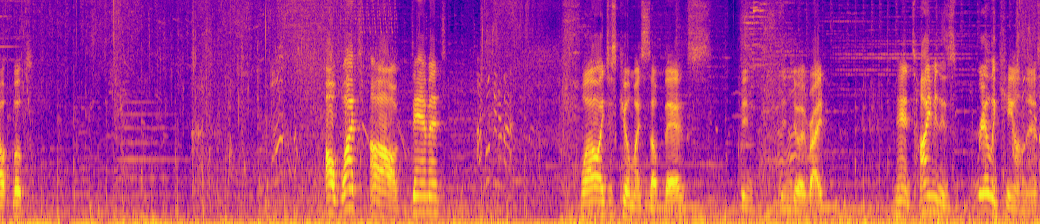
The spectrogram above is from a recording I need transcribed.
Oh, whoops. Oh, what? Oh, damn it. Well, I just killed myself there. Didn't didn't do it right. Man, timing is really key on this.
